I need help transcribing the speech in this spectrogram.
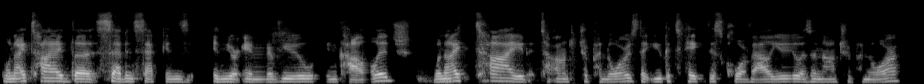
when I tied the seven seconds in your interview in college, when I tied to entrepreneurs that you could take this core value as an entrepreneur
